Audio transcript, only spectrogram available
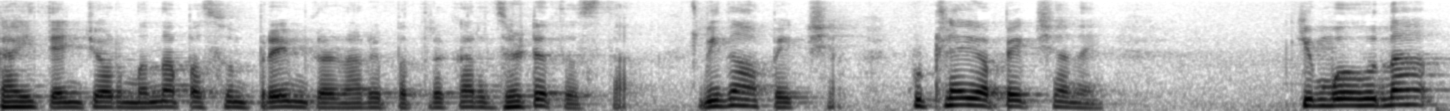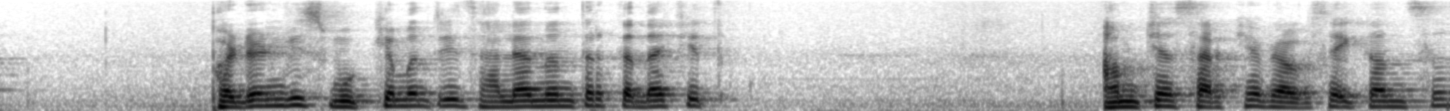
काही त्यांच्यावर मनापासून प्रेम करणारे पत्रकार झटत असतात विना अपेक्षा कुठल्याही अपेक्षा नाही. किंबहुना फडणवीस मुख्यमंत्री झाल्यानंतर कदाचित आमच्यासारख्या व्यावसायिकांचं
